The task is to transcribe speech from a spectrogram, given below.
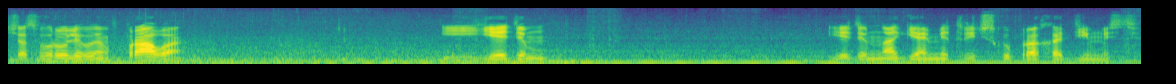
Сейчас выруливаем вправо. И едем... Едем на геометрическую проходимость.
